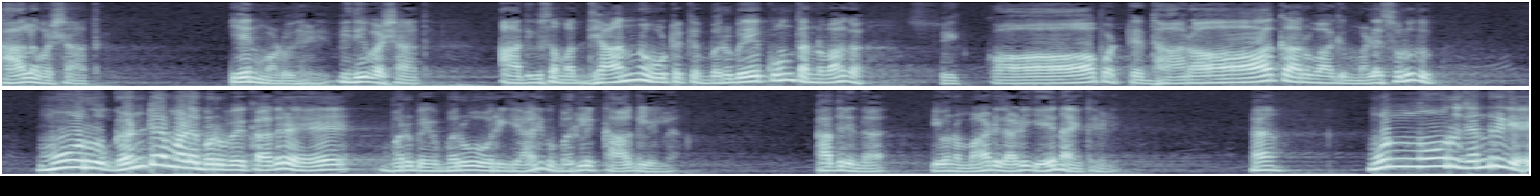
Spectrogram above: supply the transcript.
ಕಾಲವಶಾತ್. ಏನು ಮಾಡೋದು ಹೇಳಿ? ವಿಧಿವಶಾತ್. ಆ ದಿವಸ ಮಧ್ಯಾಹ್ನ ಊಟಕ್ಕೆ ಬರಬೇಕು ಅಂತನ್ನುವಾಗ ಸಿಕ್ಕಾಪಟ್ಟೆ ಧಾರಾಕಾರವಾಗಿ ಮಳೆ ಸುರಿದು, ಮೂರು ಗಂಟೆ ಮಳೆ ಬರಬೇಕಾದ್ರೆ ಬರಬೇಕು. ಬರುವವರಿಗೆ ಯಾರಿಗೂ ಬರಲಿಕ್ಕಾಗಲಿಲ್ಲ. ಆದ್ದರಿಂದ ಇವನು ಮಾಡಿದ ಅಡಿಗೆ ಏನಾಯ್ತು ಹೇಳಿ? ಹಾಂ ಮುನ್ನೂರು ಜನರಿಗೆ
